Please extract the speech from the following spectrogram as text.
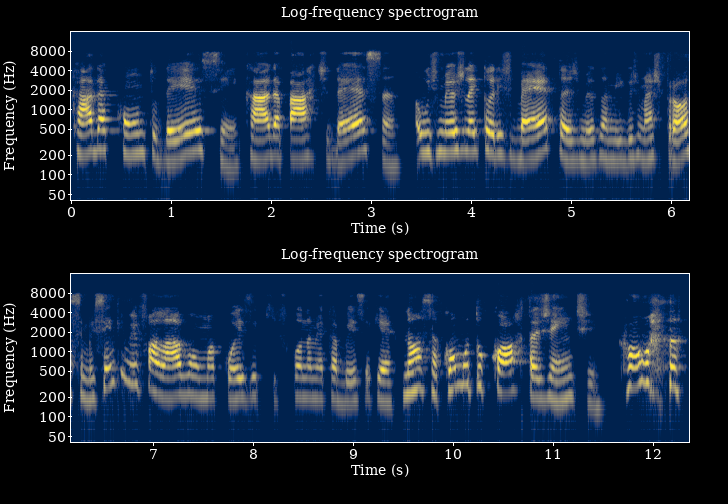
cada conto desse, cada parte dessa, os meus leitores betas, meus amigos mais próximos, sempre me falavam uma coisa que ficou na minha cabeça, que é, nossa, como tu corta a gente, como,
